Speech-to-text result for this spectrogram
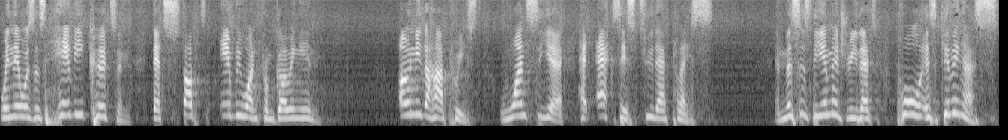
when there was this heavy curtain that stopped everyone from going in. Only the high priest, once a year, had access to that place. And this is the imagery that Paul is giving us.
